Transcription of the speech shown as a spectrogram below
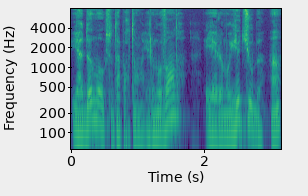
il y a deux mots qui sont importants. Il y a le mot vendre et il y a le mot YouTube. Hein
